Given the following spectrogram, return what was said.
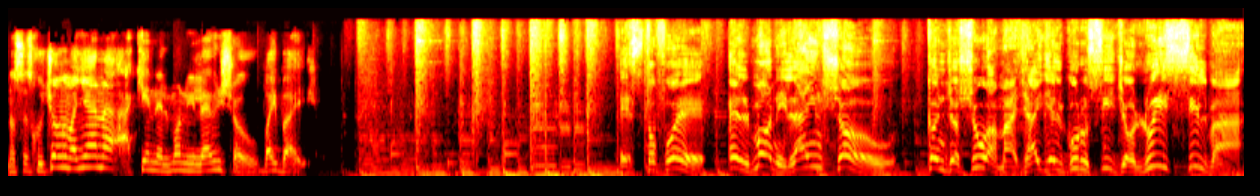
Nos escuchamos mañana aquí en el Money Line Show. Bye bye. Esto fue el Money Line Show con Joshua Maya y el gurucillo Luis Silva,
